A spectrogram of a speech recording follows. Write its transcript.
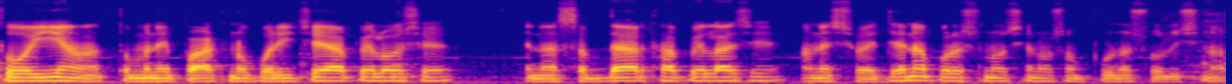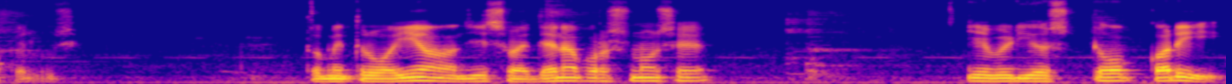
તો અહીંયા તમને પાઠનો પરિચય આપેલો છે, એના શબ્દાર્થ આપેલા છે અને સ્વાધ્યાયના પ્રશ્નો છે એનું સંપૂર્ણ સોલ્યુશન આપેલું છે. તો મિત્રો, અહીંયા જે સ્વાધ્યાયના પ્રશ્નો છે, એ વીડિયો સ્ટોપ કરી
